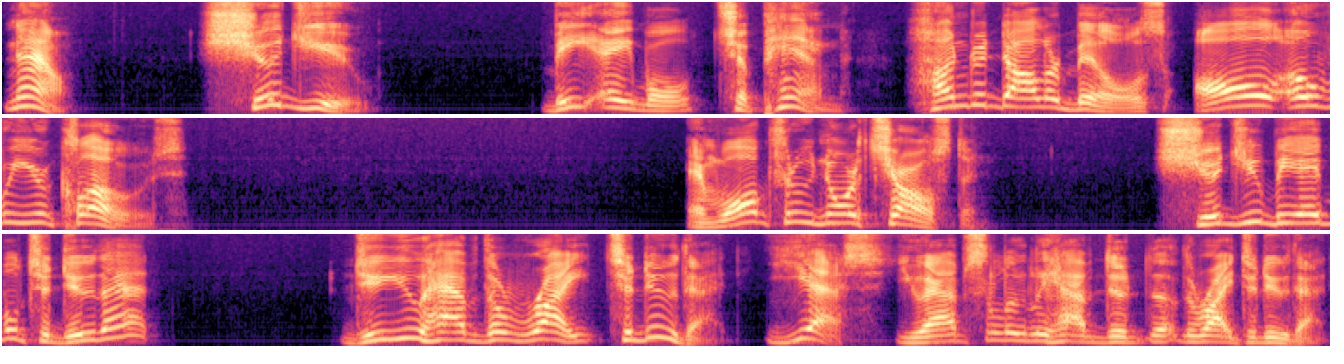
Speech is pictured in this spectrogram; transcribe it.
Now, should you be able to pin $100 bills all over your clothes and walk through North Charleston Should you be able to do that? Do you have the right to do that? Yes, you absolutely have the, right to do that.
